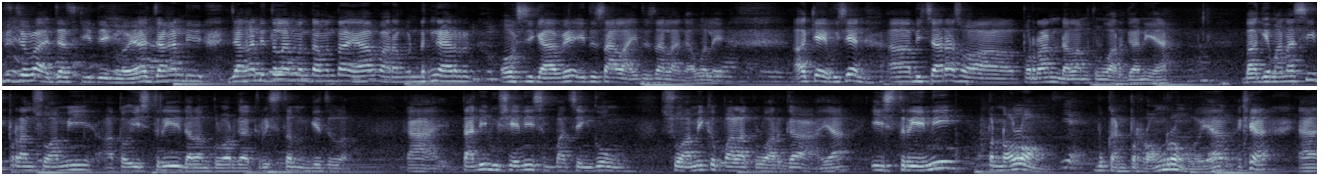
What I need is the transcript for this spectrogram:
itu coba just kidding loh ya. Jangan di jangan ditelan mentah-mentah ya para pendengar opsi KB itu salah, itu salah nggak boleh. iya. Oke, Bu Sien, uh, bicara soal peran dalam keluarga nih ya. Bagaimana sih peran suami atau istri dalam keluarga Kristen gitu loh? Nah, tadi Bu Sieni sempat singgung suami kepala keluarga ya, istri ini penolong, Iya. bukan perongrong loh ya. Ya. Nah,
